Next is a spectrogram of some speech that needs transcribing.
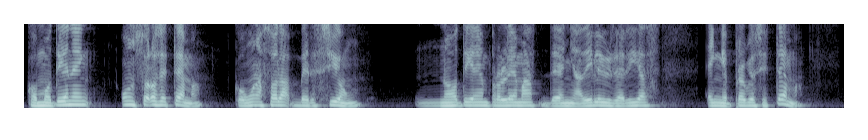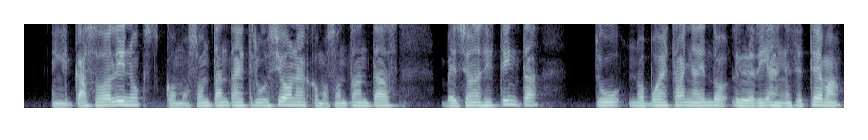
Como tienen un solo sistema, con una sola versión, no tienen problemas de añadir librerías en el propio sistema. En el caso de Linux, como son tantas distribuciones, como son tantas versiones distintas, tú no puedes estar añadiendo librerías en el sistema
